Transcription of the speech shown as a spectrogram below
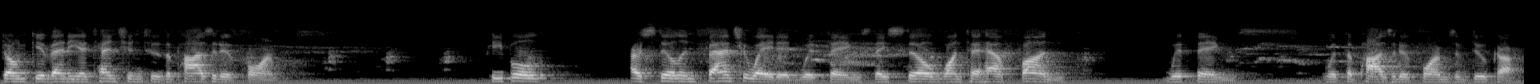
don't give any attention to the positive forms. People are still infatuated with things. They still want to have fun with things, with the positive forms of dukkha.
